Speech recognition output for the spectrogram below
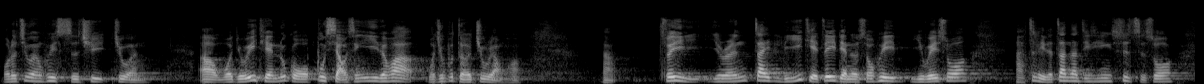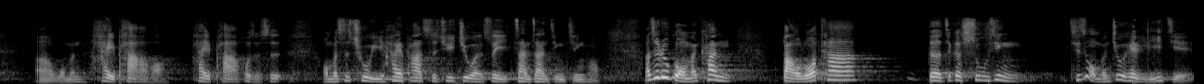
我的救恩会失去救恩啊？我有一天如果我不小心翼翼的话，我就不得救了哈？啊，所以有人在理解这一点的时候，会以为说，啊，这里的战战兢兢是指说，啊，我们害怕哈？害怕，或者是我们是出于害怕失去救恩，所以战战兢兢哈。而且如果我们看保罗他的这个书信，其实我们就可以理解，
